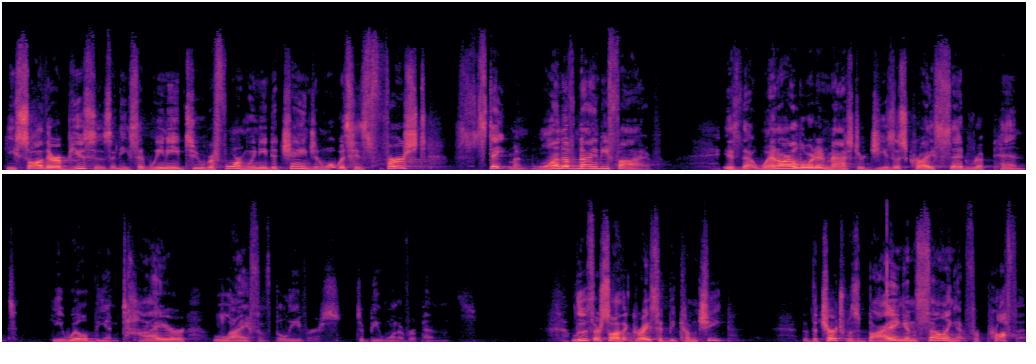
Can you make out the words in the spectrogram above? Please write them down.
He saw their abuses and he said, We need to reform, we need to change. And what was his first statement, one of 95, is that when our Lord and Master Jesus Christ said, Repent, He willed the entire life of believers to be one of repentance. Luther saw that grace had become cheap, that the church was buying and selling it for profit.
